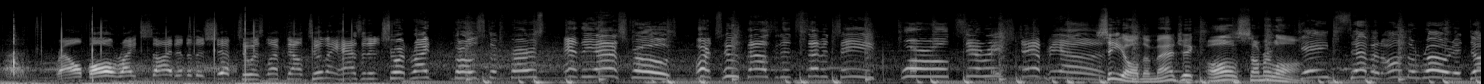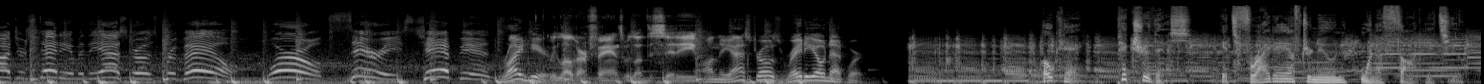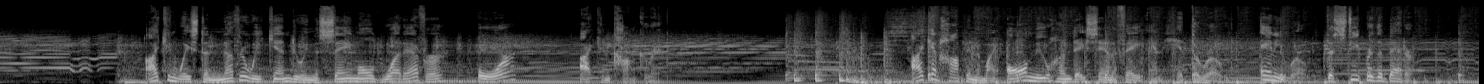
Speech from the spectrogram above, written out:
Round ball right side into the shift. To his left, Altuve has it in short right, throws to first, and the Astros are 2017 World Series champions. See all the magic all summer long. Game seven on the road at Dodger Stadium, and the Astros prevail. World Series champions. Right here. We love our fans. We love the city. On the Astros Radio Network. Okay, picture this. It's Friday afternoon when a thought hits you. I can waste another weekend doing the same old whatever, or I can conquer it. I can hop into my all new Hyundai Santa Fe and hit the road. Any road. The steeper, the better.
